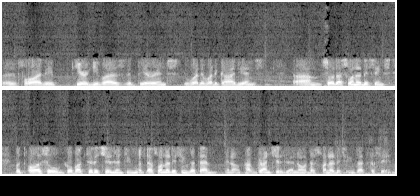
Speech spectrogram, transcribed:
uh, for the caregivers, the parents, whatever the guardians. Um, so that's one of the things. But also go back to the children thing. That's one of the things that I, you know, have grandchildren. Now that's one of the things that they're saying.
